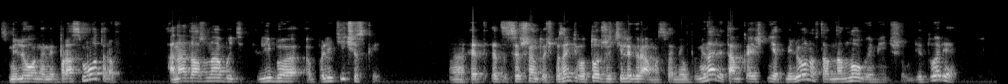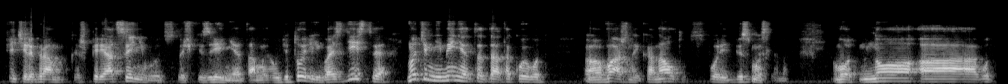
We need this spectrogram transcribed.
с миллионами просмотров, она должна быть либо политической, это, это совершенно точно. Посмотрите, вот тот же Телеграм мы с вами упоминали, там, конечно, нет миллионов, там намного меньше аудитория, и Telegram, конечно, переоценивают с точки зрения там, и аудитории, и воздействия, но, тем не менее, это да, такой вот э, важный канал, тут спорить бессмысленно. Вот. Но а, вот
